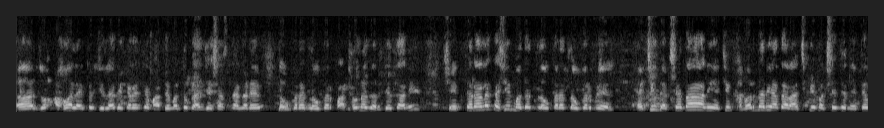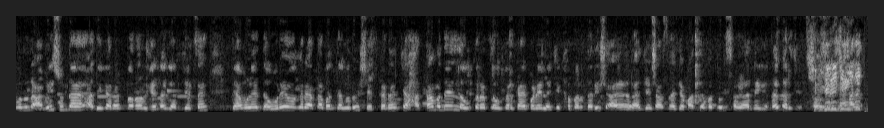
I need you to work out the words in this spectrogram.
अ, जो अहवाल आहे तो जिल्हाधिकाऱ्यांच्या माध्यमातून राज्य शासनाकडे लवकरात लवकर पाठवणं गरजेचं आणि शेतकऱ्याला कशी मदत लवकरात लवकर मिळेल याची दक्षता आणि याची खबरदारी आता राजकीय पक्षाचे नेते म्हणून आम्ही सुद्धा अधिकाऱ्यांबरोबर घेणं गरजेचं आहे त्यामुळे दौरे वगैरे आता बंद करून शेतकऱ्यांच्या हातामध्ये लवकरात लवकर काय पडेल याची खबरदारी राज्य शासनाच्या माध्यमातून सगळ्यांनी घेणं गरजेचं आहे.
